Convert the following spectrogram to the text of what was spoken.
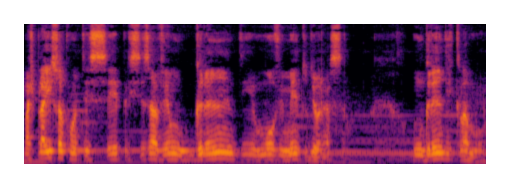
Mas para isso acontecer, precisa haver um grande movimento de oração, um grande clamor.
